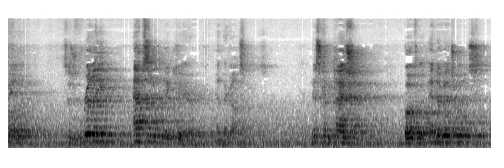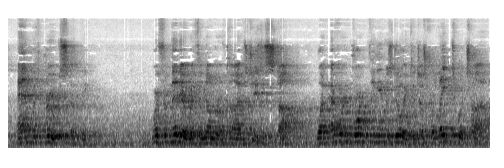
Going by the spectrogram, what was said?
feeling. This is really absolutely clear in the Gospels. His compassion, both with individuals and with groups of people. We're familiar with the number of times Jesus stopped whatever important thing he was doing to just relate to a child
